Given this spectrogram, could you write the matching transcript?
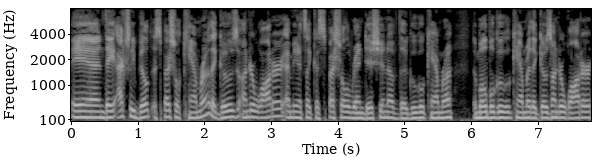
And they actually built a special camera that goes underwater. I mean, it's like a special rendition of the Google camera, the mobile Google camera that goes underwater.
